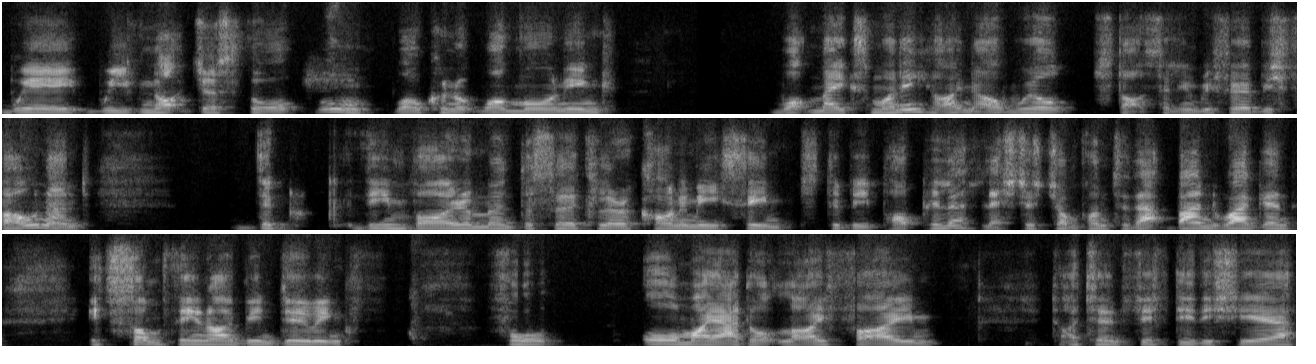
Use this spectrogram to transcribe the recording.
We we've not just thought, oh, woken up one morning, what makes money? I know we'll start selling refurbished phone and the the environment, the circular economy seems to be popular. Let's just jump onto that bandwagon. It's something I've been doing for all my adult life. I'm I turned 50 this year.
